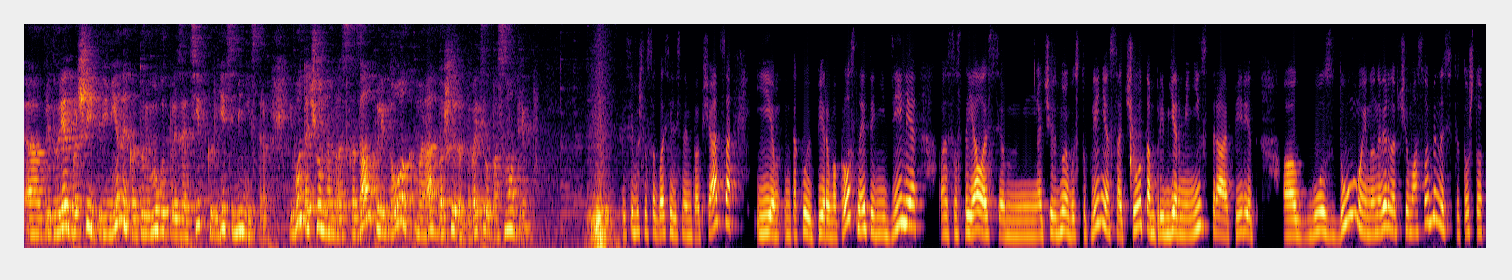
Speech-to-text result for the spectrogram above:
э, предваряет большие перемены, которые могут произойти в кабинете министров. И вот о чем нам рассказал политолог Марат Баширов. Давайте его посмотрим. Спасибо, что согласились с нами пообщаться. И такой первый вопрос. На этой неделе э, состоялось очередное выступление с отчетом премьер-министра перед а, Госдумой, но, наверное, в чем особенность, это то, что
